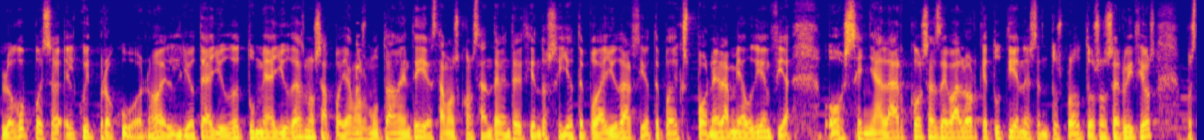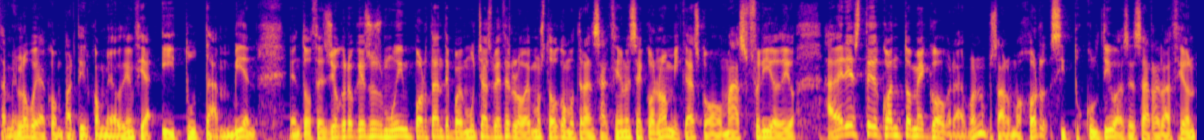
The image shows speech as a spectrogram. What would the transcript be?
luego, pues el quid pro quo, ¿no? El yo te ayudo, tú me ayudas, nos apoyamos mutuamente y estamos constantemente diciendo si yo te puedo ayudar, si yo te puedo exponer a mi audiencia o señalar cosas de valor que tú tienes en tus productos o servicios, pues también lo voy a compartir con mi audiencia y tú también. Entonces yo creo que eso es muy importante porque muchas veces lo vemos todo como transacciones económicas, como más frío. Digo, a ver, ¿este cuánto me cobra? Bueno, pues a lo mejor si tú cultivas esa relación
